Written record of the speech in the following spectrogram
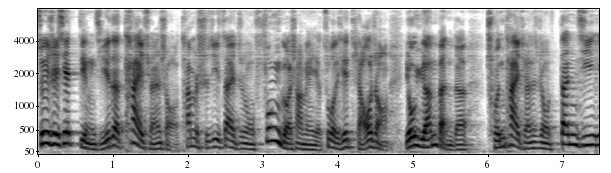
所以这些顶级的泰拳手，他们实际在这种风格上面也做了一些调整，由原本的纯泰拳的这种单击、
